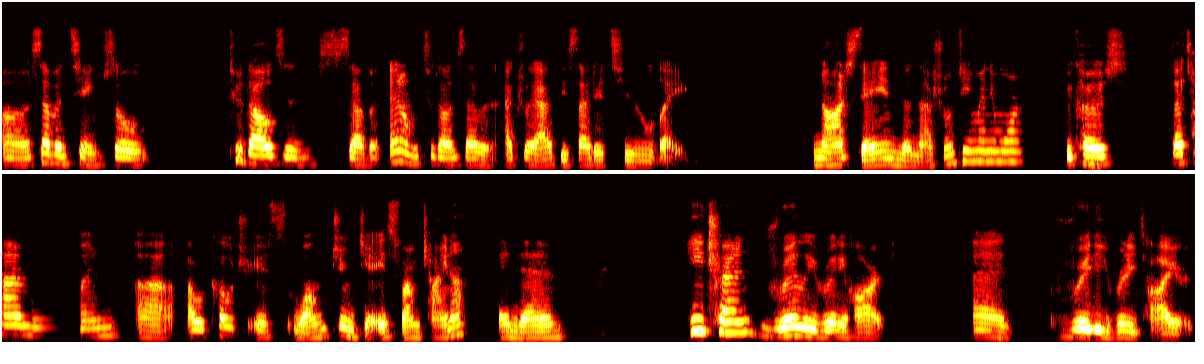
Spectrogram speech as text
uh 17. So 2007, end of 2007, actually I decided to like not stay in the national team anymore because that time when uh our coach is Wang Junjie is from China and then he trained really really hard and really really tired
